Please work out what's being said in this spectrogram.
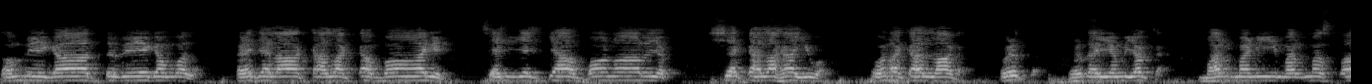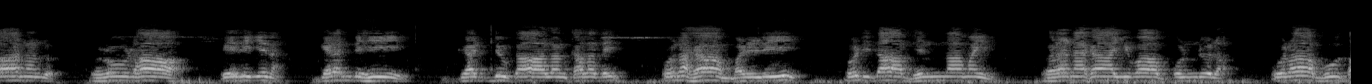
సంవేగాత్ వేగం వల్ల ప్రజల కలక బారి శల్య యొక్క శకలహ యువ పునకల్లాగా వృత్ హృదయం యొక్క మర్మణి మర్మస్థానంలో రూఢ పెరిగిన గ్రంథి గడ్డు కాలం కలది. పునః మళ్ళీ పుడిత భిన్నమైన పురణగ ఇవ పుండుల పురాభూత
